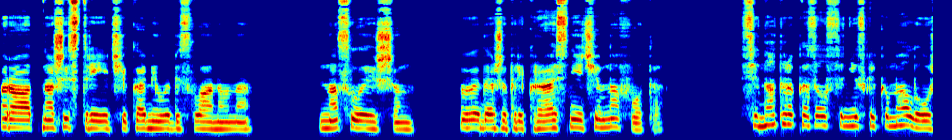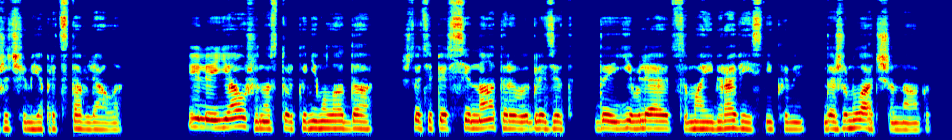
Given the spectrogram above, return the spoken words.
Рад нашей встрече, Камила Беслановна. Наслышан. Вы даже прекраснее, чем на фото. Сенатор оказался несколько моложе, чем я представляла. Или я уже настолько немолода, что теперь сенаторы выглядят, да и являются моими ровесниками, даже младше на год.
